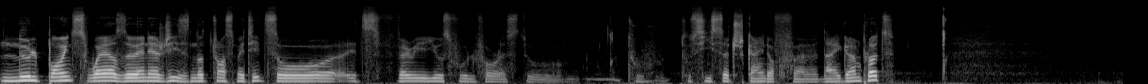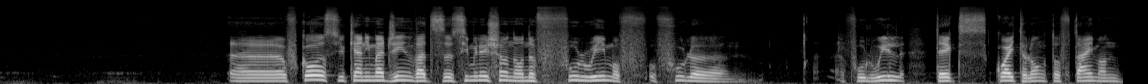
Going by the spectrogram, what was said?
null points where the energy is not transmitted so it's very useful for us to to to see such kind of uh, diagram plot. Uh, of course you can imagine that the simulation on a full rim of, of full uh, full wheel takes quite a lot of time and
